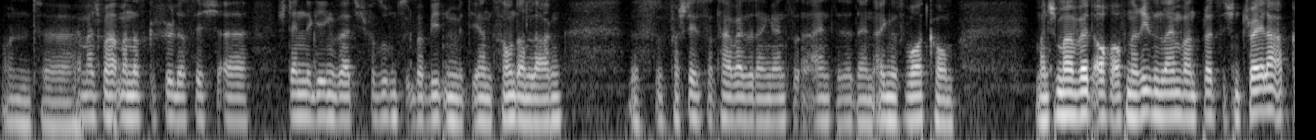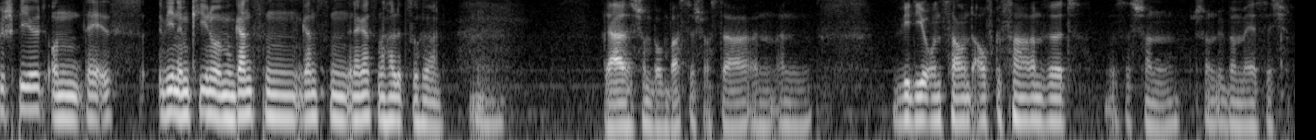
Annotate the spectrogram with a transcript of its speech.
Und, äh, ja, manchmal hat man das Gefühl, dass sich äh, Stände gegenseitig versuchen zu überbieten mit ihren Soundanlagen. Das verstehst du teilweise dein, ganz, dein eigenes Wort kaum. Manchmal wird auch auf einer Riesenleinwand plötzlich ein Trailer abgespielt und der ist wie in einem Kino im ganzen, ganzen, in der ganzen Halle zu hören. Mhm. Ja, das ist schon bombastisch, was da an, an Video und Sound aufgefahren wird. Das ist schon, schon übermäßig.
